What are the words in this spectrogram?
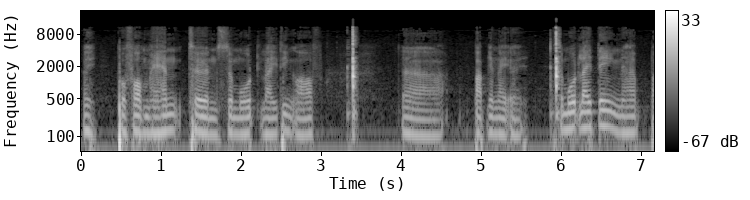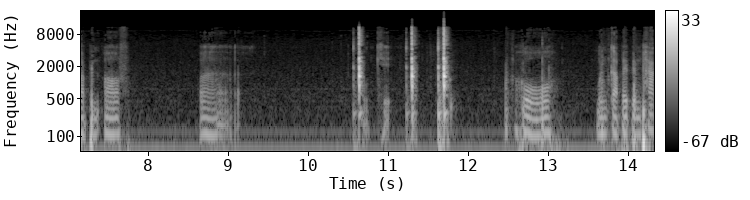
เอ้ย performance turn smooth lighting off เอ่อ ปรับยังไงเอ่ย smooth lighting นะครับ ปรับเป็น off เอ่อโอเค โหเหมือนกลับไปเป็นภาค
